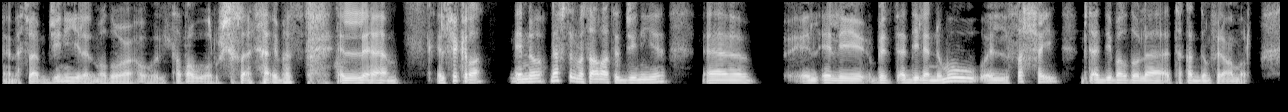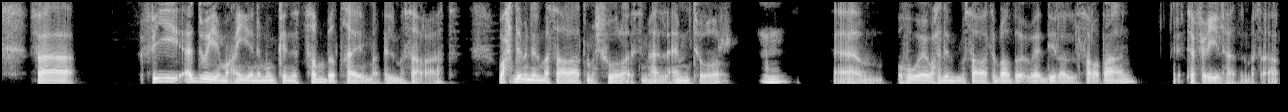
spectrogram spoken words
يعني الاسباب الجينيه للموضوع أو التطور والشغلات هاي بس الفكرة إنه نفس المسارات الجينية آه، اللي بتؤدي للنمو الصحي بتؤدي برضه للتقدم في العمر. ففي أدوية معينة ممكن تثبط هاي المسارات. واحدة من المسارات مشهورة اسمها الامتور وهو واحدة من المسارات برضه بيؤدي للسرطان تفعيل هذا المسار.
